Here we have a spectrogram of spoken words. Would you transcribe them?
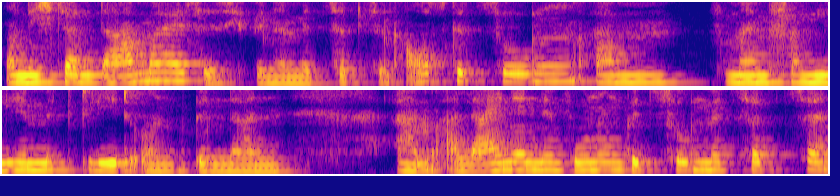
Und ich dann damals, also ich bin dann mit 17 ausgezogen ähm, von meinem Familienmitglied und bin dann ähm, alleine in eine Wohnung gezogen mit 17.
